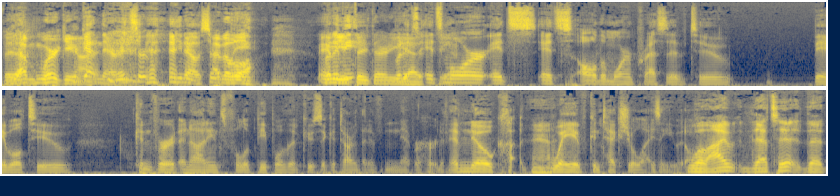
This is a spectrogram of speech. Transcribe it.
but Yeah. I'm working You're on getting it. there, and cer- you know, I have a certainly. little- but I mean, MU330, but it's yeah, it's yeah. more it's it's all the more impressive to be able to convert an audience full of people with an acoustic guitar that have never heard of, have no co- Yeah. way of contextualizing you at all. Well, I that's it. That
